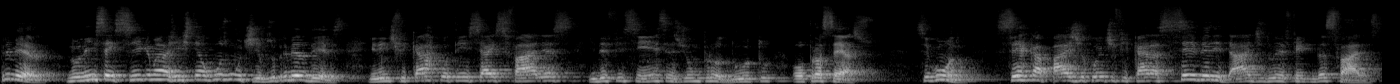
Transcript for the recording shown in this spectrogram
Primeiro, no Lean Six Sigma a gente tem alguns motivos. O primeiro deles, identificar potenciais falhas e deficiências de um produto ou processo. Segundo, ser capaz de quantificar a severidade do efeito das falhas.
